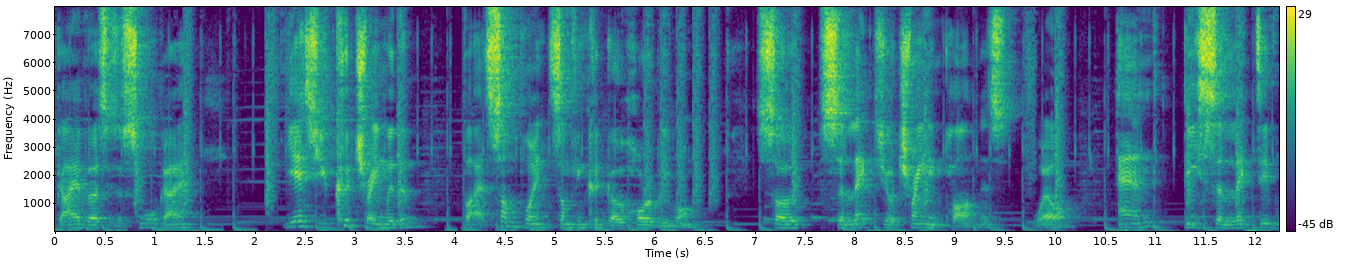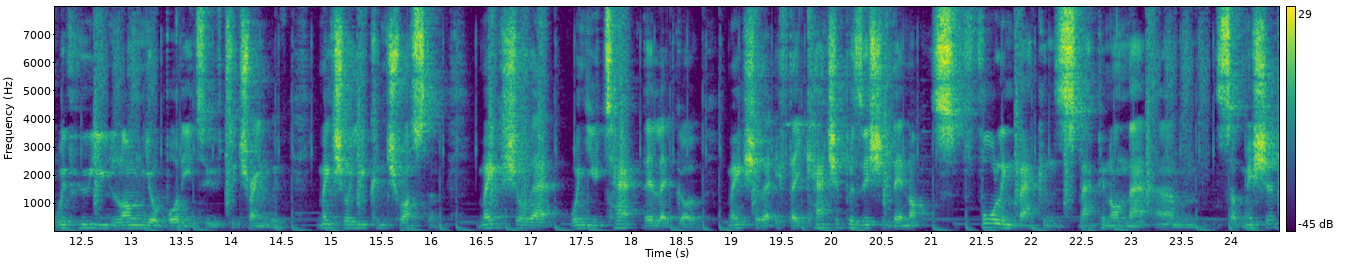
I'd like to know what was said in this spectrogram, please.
guy versus a small guy, yes, you could train with them, but at some point something could go horribly wrong. So select your training partners well and be selective with who you loan your body to to train with. Make sure you can trust them. Make sure that when you tap, they let go. Make sure that if they catch a position, they're not falling back and snapping on that um, submission.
